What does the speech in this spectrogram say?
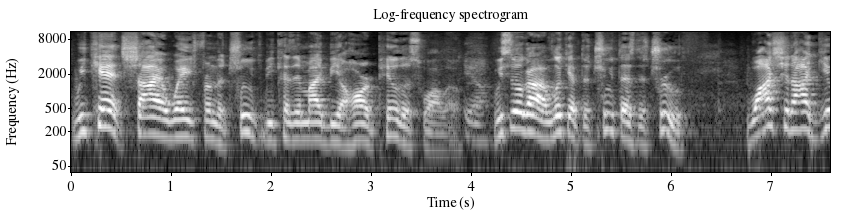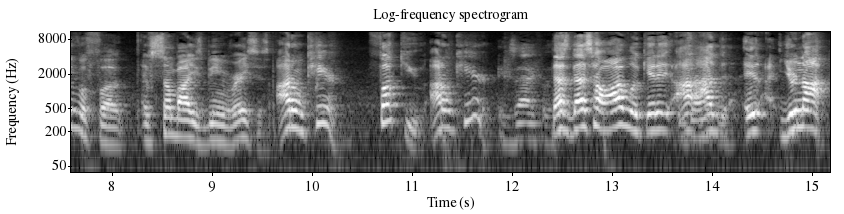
we can't shy away from the truth because it might be a hard pill to swallow. Yeah. We still gotta look at the truth as the truth. Why should I give a fuck if somebody's being racist? I don't care. Fuck you. I don't care. Exactly. That's that's how I look at it. I, I it, you're not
